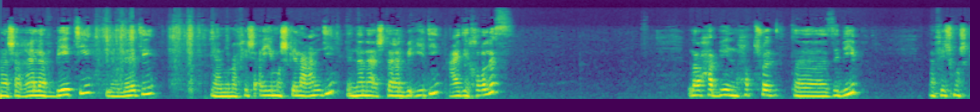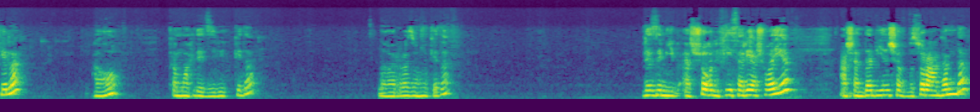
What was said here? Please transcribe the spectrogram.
أنا شغالة في بيتي لولادي. يعني ما فيش أي مشكلة عندي إن أنا أشتغل بإيدي عادي خالص. لو حابين نحط شوية آه، زبيب ما فيش مشكلة. أهو كم واحدة زبيب كده. نغرزهم كده. لازم يبقى الشغل فيه سريع شوية عشان ده بينشف بسرعة جامدة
